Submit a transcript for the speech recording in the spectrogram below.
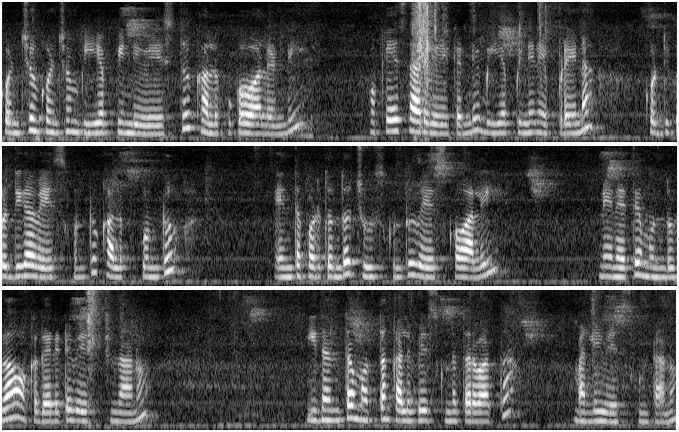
కొంచెం కొంచెం బియ్యం పిండి వేస్తూ కలుపుకోవాలండి. ఒకేసారి వేయకండి. బియ్యం పిండిని ఎప్పుడైనా కొద్ది కొద్దిగా వేసుకుంటూ కలుపుకుంటూ ఎంత పడుతుందో చూసుకుంటూ వేసుకోవాలి. నేనైతే ముందుగా ఒక గరిటె వేస్తున్నాను. ఇదంతా మొత్తం కలిపేసుకున్న తర్వాత మళ్ళీ వేసుకుంటాను.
